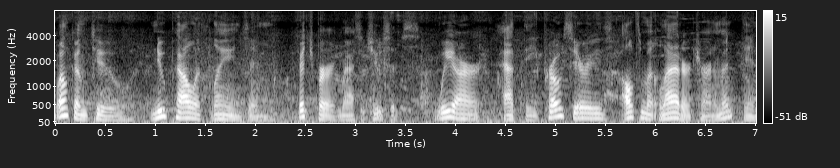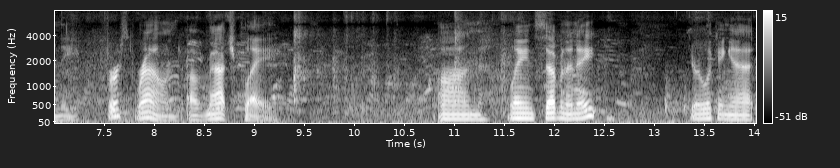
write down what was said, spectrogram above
Welcome to New Palace Lanes in Fitchburg, Massachusetts. We are at the Pro Series Ultimate Ladder Tournament in the first round of match play. On lanes 7 and 8, you're looking at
